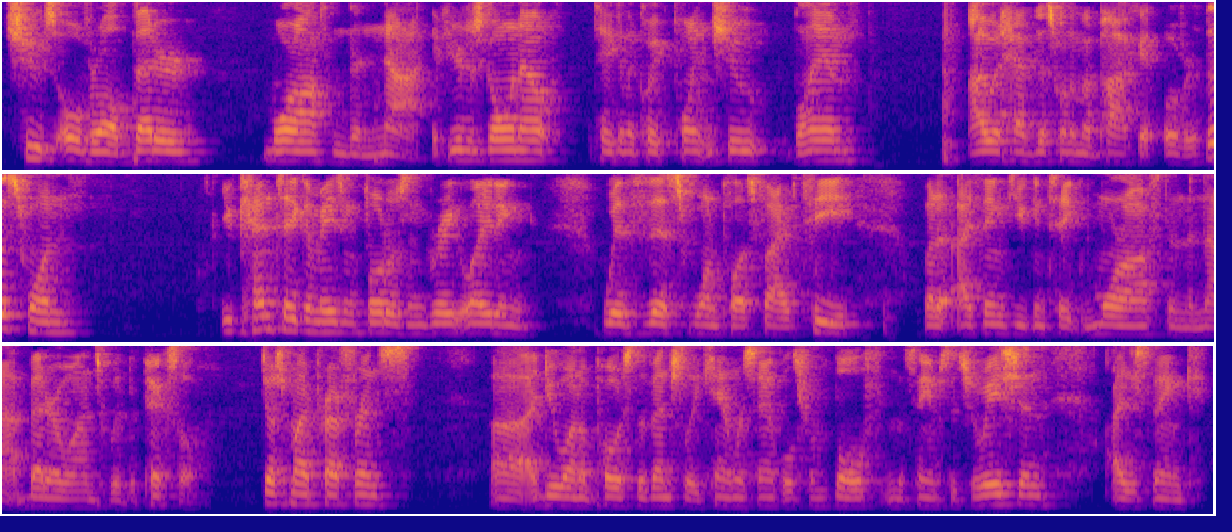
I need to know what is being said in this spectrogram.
shoots overall better more often than not. If you're just going out, taking a quick point and shoot, blam, I would have this one in my pocket over this one. You can take amazing photos in great lighting with this OnePlus 5T, but I think you can take more often than not better ones with the Pixel. Just my preference. Uh, I do want to post eventually camera samples from both in the same situation. I just think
